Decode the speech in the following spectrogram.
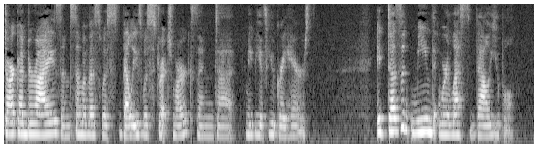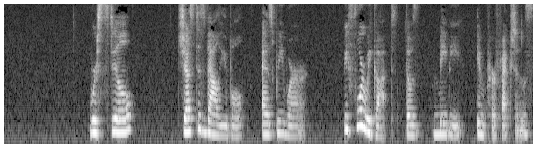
dark under eyes and some of us with bellies with stretch marks and uh, maybe a few gray hairs. It doesn't mean that we're less valuable. We're still just as valuable as we were before we got those maybe imperfections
